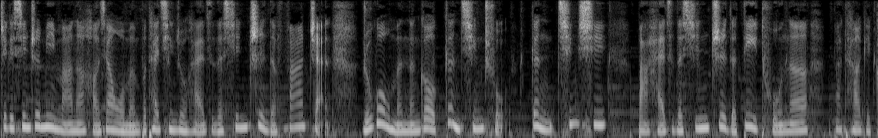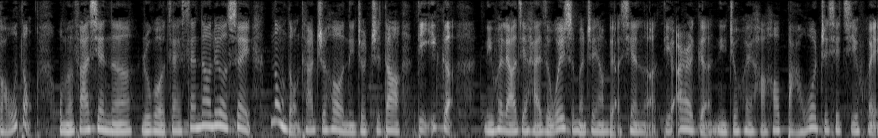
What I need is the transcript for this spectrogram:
这个心智密码呢，好像我们不太清楚孩子的心智的发展。如果我们能够更清楚、更清晰，把孩子的心智的地图呢，把它给搞懂，我们发现呢，如果在三到六岁弄懂它之后，你就知道第一个，你会了解孩子为什么这样表现了；第二个，你就会好好把握这些机会，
